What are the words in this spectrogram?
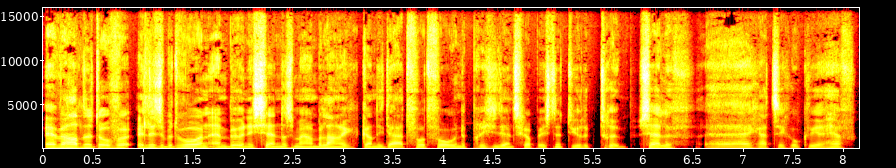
en we hadden het over Elizabeth Warren en Bernie Sanders. Maar een belangrijke kandidaat voor het volgende presidentschap is natuurlijk Trump zelf. Hij gaat zich ook weer herverkiesbaar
